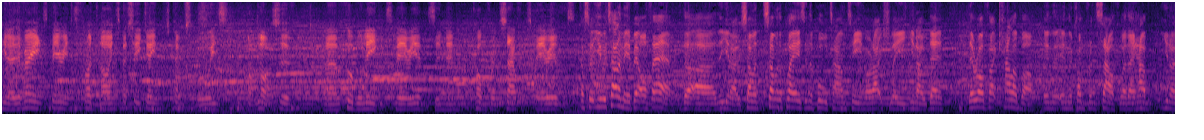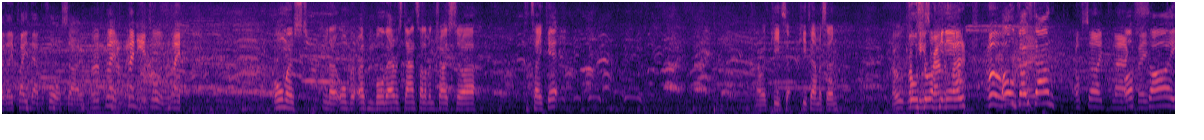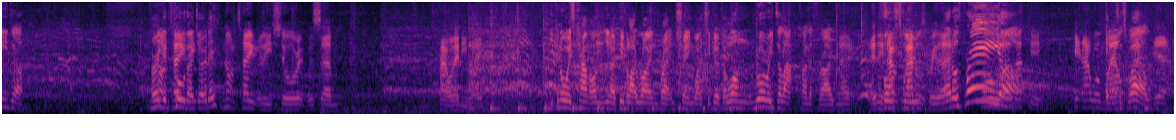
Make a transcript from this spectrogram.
you know, they're very experienced front line, especially James Constable. He's got lots of uh, football league experience and then conference south experience. That's what you were telling me a bit off air that uh, the, you know some of some of the players in the Poole Town team are actually you know they're they're of that calibre in the in the Conference South where they have you know they played there before so Well, plenty, plenty of talk. Play. almost you know open ball there as Dan Sullivan tries to uh, to take it. Now with Keith, Keith Emerson. Oh, Falls to Rocky's Rocky round the Neal. back. Oh, goes no. down. Offside flag. Offside. Very not good call there, Jody. Not totally sure it was um, foul anyway. You can always count on you know people like Ryan Brett and Shane White to go the long Rory Delap kind of throw. No, and it's Falls out to Addlesbury there. Addlesbury! Oh, unlucky. Hit that one well. as well. Yeah,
